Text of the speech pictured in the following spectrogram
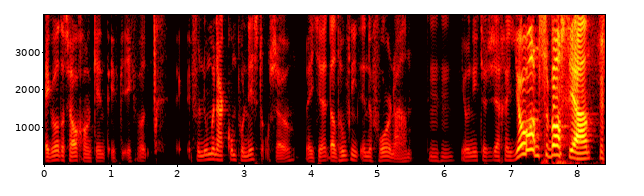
Ik wil dus wel gewoon kind... Ik, ik wil vernoemen naar componisten of zo. Weet je? Dat hoeft niet in de voornaam. mhm. Je wil niet dat je zeggen, Johan Sebastiaan!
